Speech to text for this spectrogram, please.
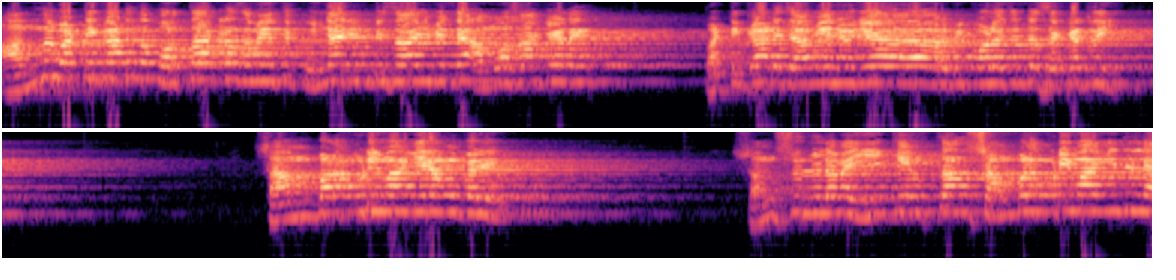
അന്ന് പട്ടിക്കാട്ടുനിന്ന് പുറത്താക്കുന്ന സമയത്ത് കുഞ്ഞാലിക്കുട്ടി സാഹിബിന്റെ അമ്മോസാക്കയാണ് പട്ടിക്കാട് ജാമ്യാനൂര്യ അറബി കോളേജിന്റെ സെക്രട്ടറി. ശമ്പളം കൂടി വാങ്ങിയില്ല മൂപ്പര്. ഷംസുലുലമ ഇ കെ ഉസ്താദ് ശമ്പളം കൂടി വാങ്ങിയിട്ടില്ല.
